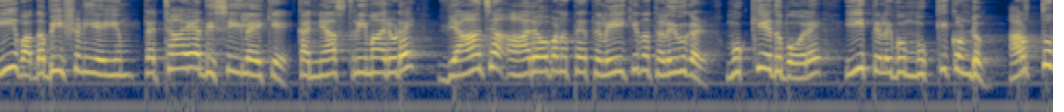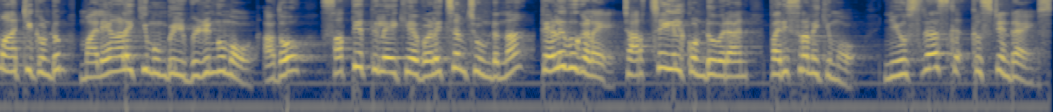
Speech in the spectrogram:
ഈ വധഭീഷണിയെയും തെറ്റായ ദിശയിലേക്ക് കന്യാസ്ത്രീമാരുടെ വ്യാജ ആരോപണത്തെ തെളിയിക്കുന്ന തെളിവുകൾ മുക്കിയതുപോലെ ഈ തെളിവ് മുക്കിക്കൊണ്ടും അറുത്തുമാറ്റിക്കൊണ്ടും മലയാളിക്ക് മുമ്പിൽ വിഴുങ്ങുമോ അതോ സത്യത്തിലേക്ക് വെളിച്ചം ചൂണ്ടുന്ന തെളിവുകളെ ചർച്ചയിൽ കൊണ്ടുവരാൻ പരിശ്രമിക്കുമോ news desk Christian Times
